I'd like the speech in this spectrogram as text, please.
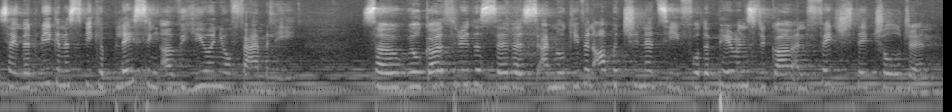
saying that we're going to speak a blessing over you and your family. So we'll go through the service and we'll give an opportunity for the parents to go and fetch their children.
